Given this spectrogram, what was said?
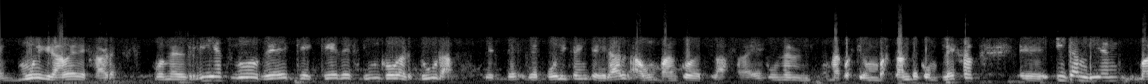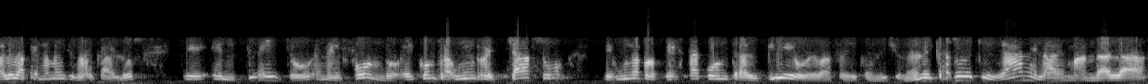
es muy grave dejar con el riesgo de que quede sin cobertura de, póliza integral a un banco de plaza. Es una, una cuestión bastante compleja eh, y también vale la pena mencionar, Carlos, que el pleito en el fondo es contra un rechazo de una protesta contra el pliego de bases y condiciones. En el caso de que gane la demanda la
